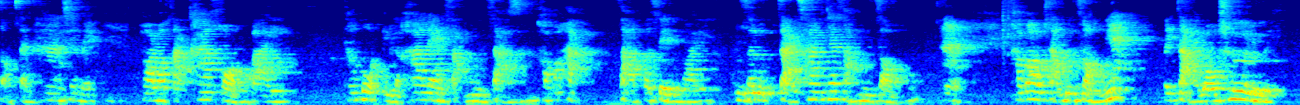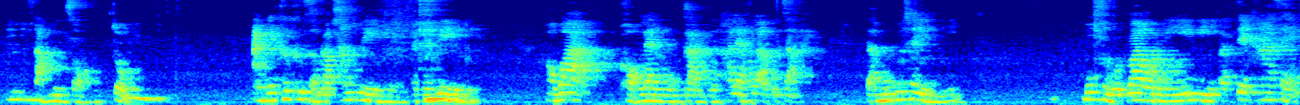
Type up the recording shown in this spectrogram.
สองแสนห้าใช่ไหมพอเราตัดค่าของไป ทั้งหมดเหลือค่าแรงสามหมื่นสามเขาก็หักสามเปอร์เซ็นไว้ สรุปจ่ายช่างแค่สามหมื่นสองอะเขาก็เอาสามหมื่นสองเนี้ยไปจ่ายวอลเชอร์เลยอืมสามหมื่นสองจบอืมอันนี้ก็คือสำหรับช่างเมนเลยอันนี้เมนเพราะว่าของแรงรวมกันเหลือค่าแรงที่เราเอาไปจ่าย แต่มุกไม่ใช่อย่างนี้ มุกสมมติว่าวันนี้มีบัตเจ็ตห้าแสน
